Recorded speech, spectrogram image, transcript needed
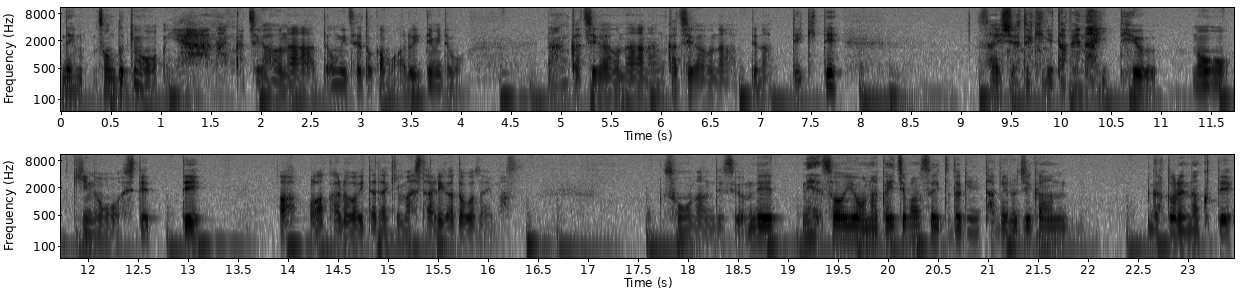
でその時もいやーなんか違うなってお店とかも歩いてみてもなんか違うななんか違うなってなってきて最終的に食べないっていうのを機能してってあ分かるをいただきました。ありがとうございます。そうなんですよ。でねそういうお腹一番空いた時に食べる時間が取れなくて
